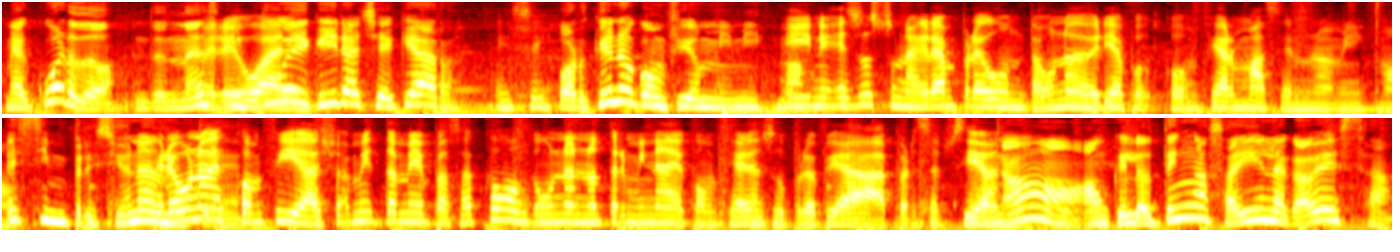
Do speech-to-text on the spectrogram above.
me acuerdo, ¿entendés? Pero y igual. tuve que ir a chequear. Sí. ¿Por qué no confío en mí misma? Y eso es una gran pregunta. Uno debería confiar más en uno mismo. Es impresionante. Pero uno desconfía. Yo, a mí también me pasa. Es como que uno no termina de confiar en su propia percepción. No, aunque lo tengas ahí en la cabeza.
